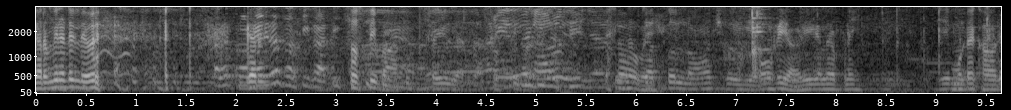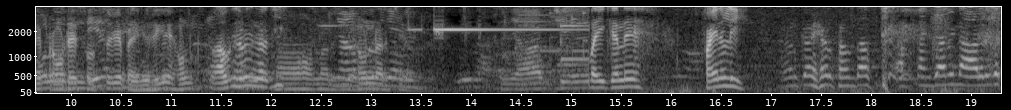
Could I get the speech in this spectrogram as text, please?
ਗਰਮੀ ਨਾਲ ਢਿੱਲੇ ਹੋਏ। ਗਰਮੀ ਤਾਂ ਸਸਤੀ ਬਾਤ ਸਸਤੀ ਬਾਤ ਸਹੀ ਗੱਲ ਹੈ ਸਸਤੀ ਬਾਤ ਜਦ ਤੋਂ ਲਾਂਚ ਹੋਈ ਹੈ। ਕਾਫੀ ਆ ਗਈ ਕਹਿੰਦੇ ਆਪਣੀ। ਜੇ ਮੁੰਡੇ ਖਾ ਕੇ ਪਰੌਂਠੇ ਸੁਸਤ ਜੇ ਪੈ ਗਏ ਸੀਗੇ। ਹੁਣ ਆਉਗੀ ਥੋੜੀ એનર્ਜੀ ਹਾਂ ਹੁਣ એનર્ਜੀ ਪੰਜਾਬ 'ਚ। ਬਾਈ ਕਹਿੰਦੇ ਫਾਈਨਲੀ ਹੁਣ ਕਹੇ ਹਰ ਸੰਦਾ ਕੰਜਾ ਵੀ ਨਾਲ ਦੇ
